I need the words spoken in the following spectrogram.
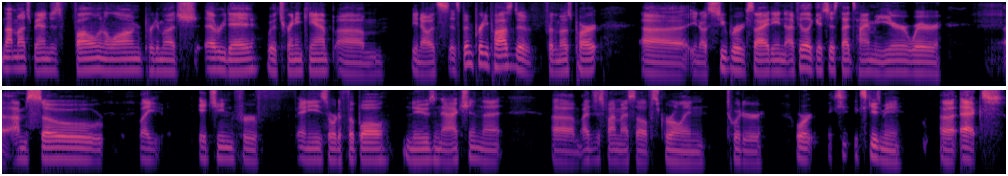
Not much, man. Just following along pretty much every day with training camp. Um, you know, it's it's been pretty positive for the most part. Uh, you know, super exciting. I feel like it's just that time of year where uh, I'm so like itching for any sort of football news and action that um, I just find myself scrolling Twitter or ex- excuse me, uh, X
